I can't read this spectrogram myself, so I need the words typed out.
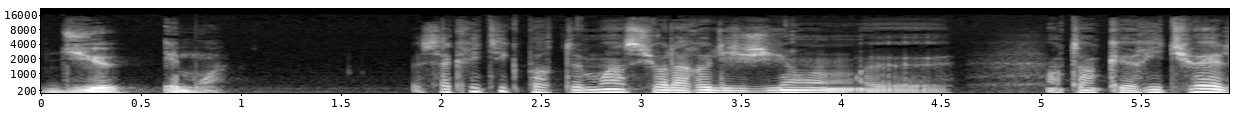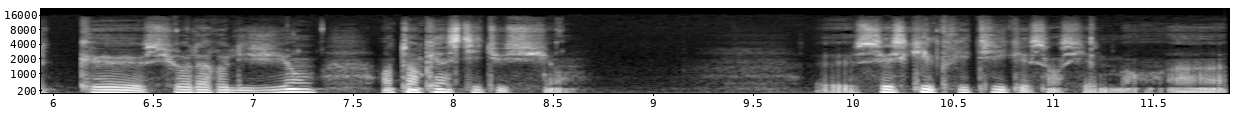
Dieu et moi. Sa critique porte moins sur la religion euh, en tant que rituel que sur la religion en tant qu'institution. Euh, c'est ce qu'il critique essentiellement. Hein.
